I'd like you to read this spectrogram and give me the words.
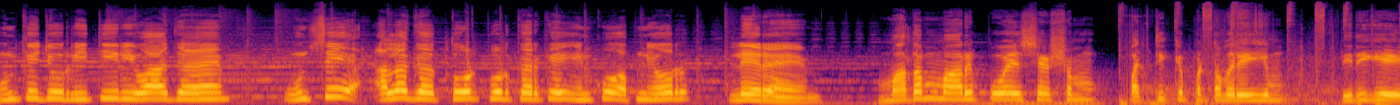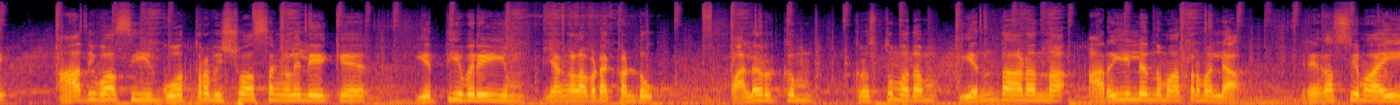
उनके जो रीति रिवाज हैं उनसे अलग तोड़ फोड़ करके इनको अपनी ओर ले रहे हैं മതം മാറിപ്പോയ ശേഷം പറ്റിക്കപ്പെട്ടവരെയും തിരികെ ആദിവാസി ഗോത്ര വിശ്വാസങ്ങളിലേക്ക് എത്തിയവരെയും ഞങ്ങൾ അവിടെ കണ്ടു. പലർക്കും ക്രിസ്തുമതം എന്താണെന്ന് അറിയില്ലെന്ന് മാത്രമല്ല രഹസ്യമായി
